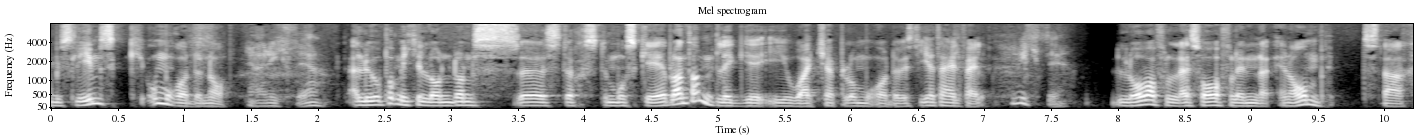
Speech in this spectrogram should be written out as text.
muslimsk område nå. Ja, riktig. ja. Jeg lurer på om ikke Londons uh, største moské blant annet ligger i Whitechapel-området, hvis ikke jeg tar helt feil. Riktig. Lå jeg så i hvert fall en enormt svær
